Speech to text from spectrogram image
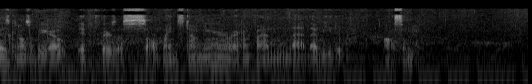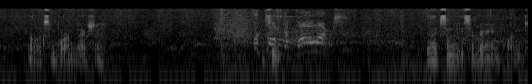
Guys can also figure out if there's a salt mines down here, or I can find that, that'd be awesome. That looks important, actually. See-! I feel like some of these are very important.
